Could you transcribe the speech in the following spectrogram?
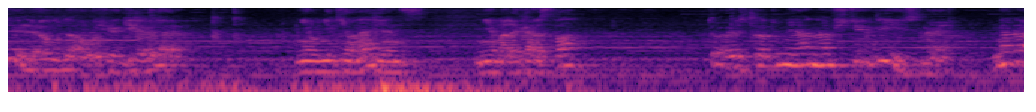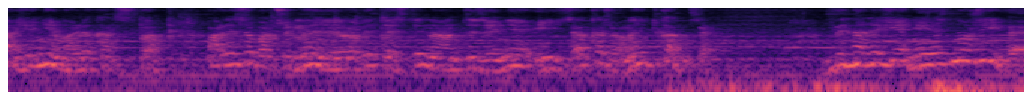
Tyle udało się GLE. Nieuniknione, więc nie ma lekarstwa? To jest odmiana wścieklizny. Na razie nie ma lekarstwa, ale zobaczymy. Robię testy na antyzynie i zakażonej tkance. Wynalezienie jest możliwe.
